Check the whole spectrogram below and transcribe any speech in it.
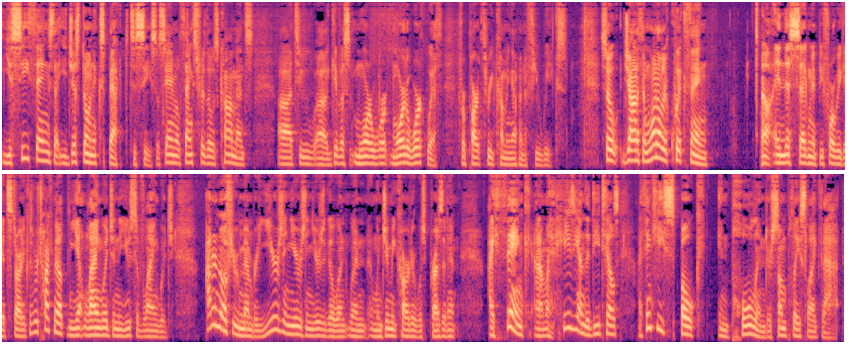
you see things that you just don't expect to see. So, Samuel, thanks for those comments uh, to uh, give us more work, more to work with for part three coming up in a few weeks. So, Jonathan, one other quick thing uh, in this segment before we get started, because we're talking about the language and the use of language. I don't know if you remember years and years and years ago when when when Jimmy Carter was president. I think, and I'm hazy on the details, I think he spoke in Poland or someplace like that.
